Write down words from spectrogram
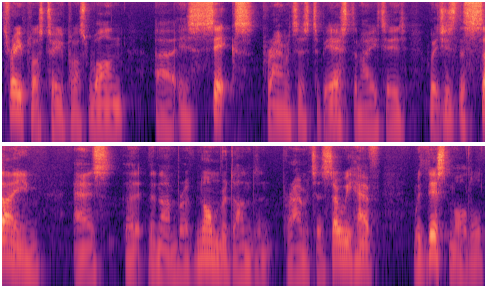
3 plus 2 plus 1 uh, is 6 parameters to be estimated, which is the same as the, the number of non-redundant parameters. So we have, with this model,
